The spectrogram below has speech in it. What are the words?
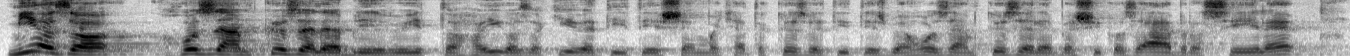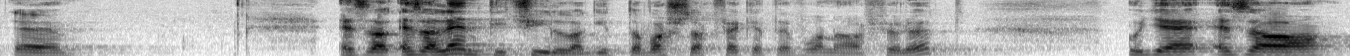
Mi az a hozzám közelebb lévő itt, ha igaz a kivetítésem, vagy hát a közvetítésben hozzám közelebb esik az ábra széle, ez a, ez a lenti csillag itt a vastag fekete vonal fölött, ugye ez a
